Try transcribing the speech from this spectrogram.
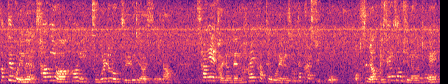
카테고리는 상위와 하위 두 분류로 분류되어 있습니다. 상위에 관련된 하위 카테고리를 선택할 수 있고 없으면 이 생성 기능을 통해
